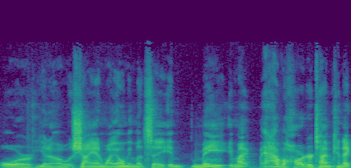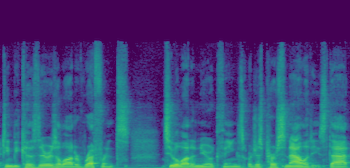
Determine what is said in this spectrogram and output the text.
or you know Cheyenne, Wyoming, let's say, it may it might have a harder time connecting because there is a lot of reference to a lot of New York things or just personalities that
